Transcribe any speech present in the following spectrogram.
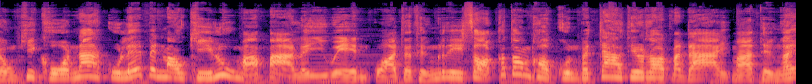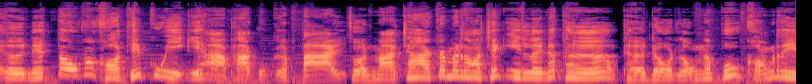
ดงขี้โคลนหน้ากูเละเป็นเมาคีลูกหมาป่าเลยอีเวนกว่าจะถึงรีสอร์ทก็ต้องขอบคุณพระเจ้าที่รอดมาได้ มาถึงไอเออร์เนสโตก็ขอทิปกูอีกอีหาพากูเกือบตาย ส่วนมาชาก็มารอเช็คอินเลยนะเธอ เธอโดดลงน้ำพุของรี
